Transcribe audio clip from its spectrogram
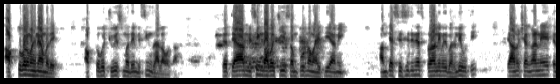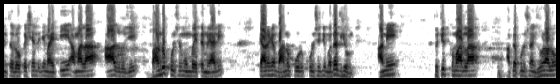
ऑक्टोबर महिन्यामध्ये ऑक्टोबर चोवीसमध्ये मिसिंग झाला होता. तर त्या मिसिंगबाबतची संपूर्ण माहिती आम्ही आमच्या सी सी टी एस प्रणालीमध्ये भरली होती. त्या अनुषंगाने त्यांचं लोकेशन त्याची माहिती आम्हाला आज रोजी भांडूप पोलीस मुंबई येथे मिळाली. त्या अनुषंगाने भांडूप पोल पोलिसांची मदत घेऊन आम्ही सुचित कुमारला आपल्या पोलिसांना घेऊन आलो.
